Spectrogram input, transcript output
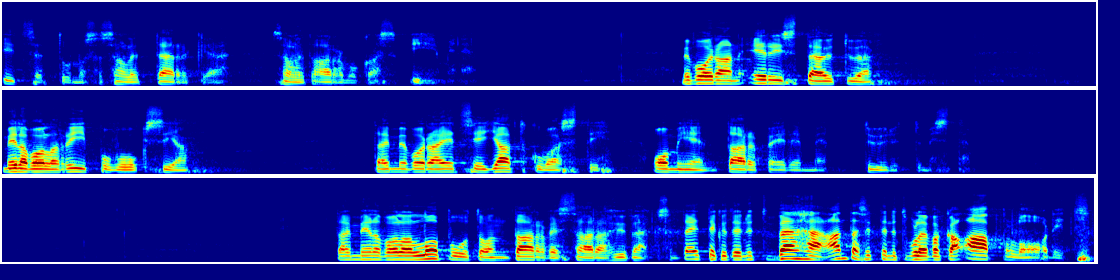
itsetunnossa sä olet tärkeä, sä olet arvokas ihminen. Me voidaan eristäytyä Meillä voi olla riippuvuuksia, tai me voidaan etsiä jatkuvasti omien tarpeidemme tyydyttymistä. Tai meillä voi olla loputon tarve saada hyväksyntä. Ettekö te nyt vähän, antaisitte nyt mulle vaikka uploadit,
